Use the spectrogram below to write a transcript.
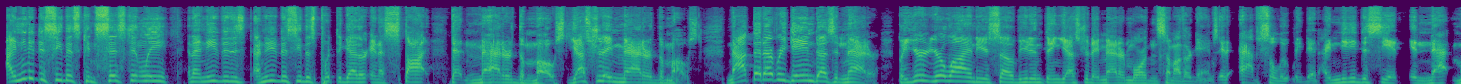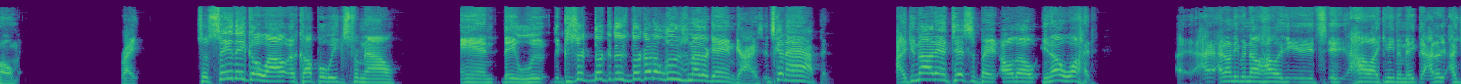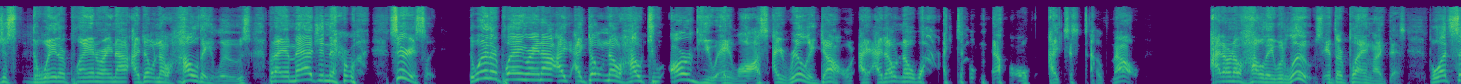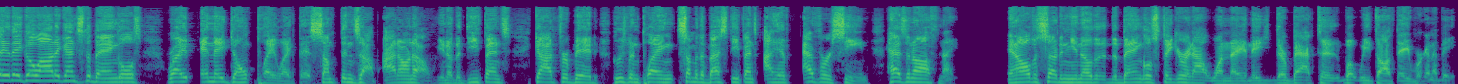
I needed to see this consistently, and I needed to, I needed to see this put together in a spot that mattered the most. Yesterday mattered the most. Not that every game doesn't matter, but you're you're lying to yourself. You didn't think yesterday mattered more than some other games. It absolutely did. I needed to see it in that moment, right? So say they go out a couple weeks from now, and they lose because they're they're, they're, they're going to lose another game, guys. It's going to happen. I do not anticipate. Although you know what, I, I don't even know how it's it, how I can even make that. I, I, just the way they're playing right now. I don't know how they lose, but I imagine they're seriously the way they're playing right now. I, I don't know how to argue a loss. I really don't. I, I don't know why. I don't know. I just don't know. I don't know how they would lose if they're playing like this. But let's say they go out against the Bengals, right? And they don't play like this. Something's up. I don't know. You know, the defense, God forbid, who's been playing some of the best defense I have ever seen, has an off night. And all of a sudden, you know, the, the Bengals figure it out one night and they, they're back to what we thought they were going to be.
